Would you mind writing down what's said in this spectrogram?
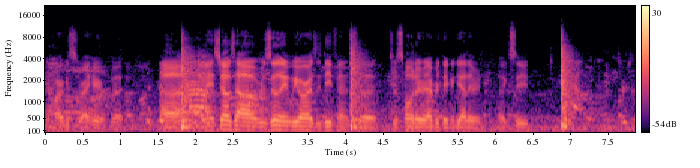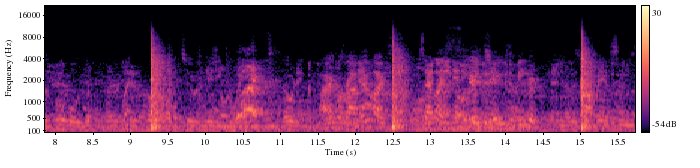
Marcus is right here. But uh, I mean, it shows how resilient we are as a defense to just hold everything together and exceed in terms of the Pro Bowl, you're playing at Pro Bowl level two leading voting right now. Does that mean anything to you to be, you know, the top AFC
